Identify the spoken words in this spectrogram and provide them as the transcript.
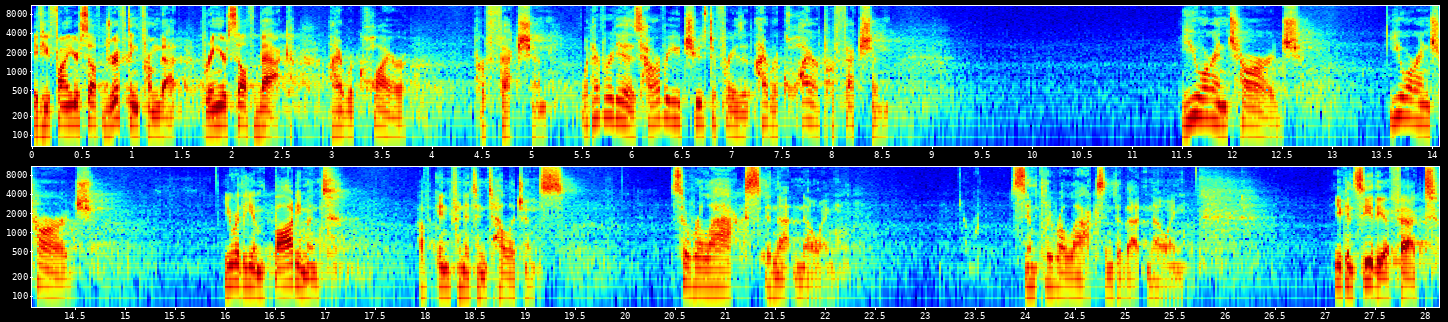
If you find yourself drifting from that, bring yourself back. I require perfection. Whatever it is, however you choose to phrase it, I require perfection. You are in charge. You are in charge. You are the embodiment of infinite intelligence. So relax in that knowing. Simply relax into that knowing. You can see the effect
